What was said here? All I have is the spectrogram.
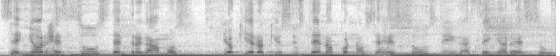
Señor Jesús, te entregamos. Yo quiero que si usted no conoce a Jesús, diga, Señor Jesús,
